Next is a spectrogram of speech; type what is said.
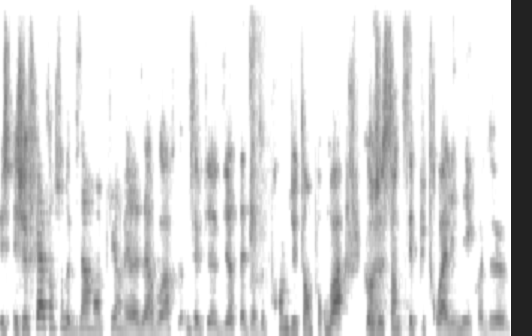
je, fais attention de bien remplir mes réservoirs comme j'aime bien dire, c'est-à-dire de prendre du temps pour moi quand je sens que c'est plus trop aligné quoi de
